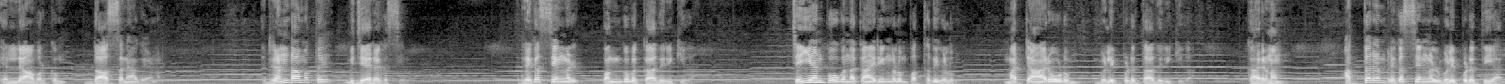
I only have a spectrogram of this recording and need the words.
എല്ലാവർക്കും ദാസനാകണം. രണ്ടാമത്തെ വിജയരഹസ്യം. രഹസ്യങ്ങൾ പങ്കുവെക്കാതിരിക്കുക. ചെയ്യാൻ പോകുന്ന കാര്യങ്ങളും പദ്ധതികളും മറ്റാരോടും വെളിപ്പെടുത്താതിരിക്കുക. കാരണം അത്തരം രഹസ്യങ്ങൾ വെളിപ്പെടുത്തിയാൽ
